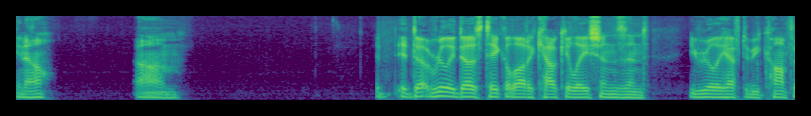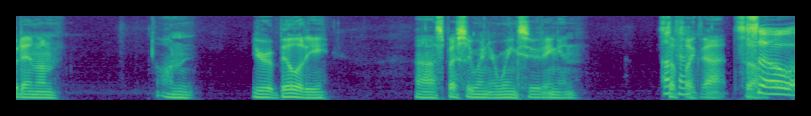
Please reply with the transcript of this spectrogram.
You know, um, it it do, really does take a lot of calculations, and you really have to be confident on on your ability, uh, especially when you're wingsuiting and stuff Okay. like that. So. So,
